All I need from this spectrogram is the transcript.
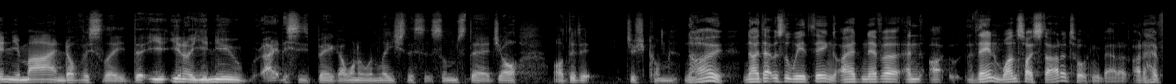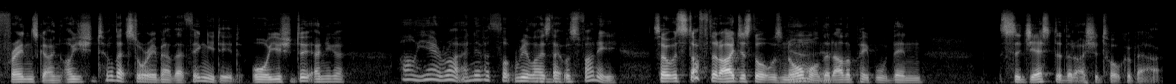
in your mind, obviously, that you you know you knew right? This is big. I want to unleash this at some stage, or or did it just come? No, no, that was the weird thing. I had never, and I, then once I started talking about it, I'd have friends going, "Oh, you should tell that story about that thing you did," or "You should do," and you go, "Oh, yeah, right. I never thought realized that was funny." So it was stuff that I just thought was normal that other people then suggested that I should talk about.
